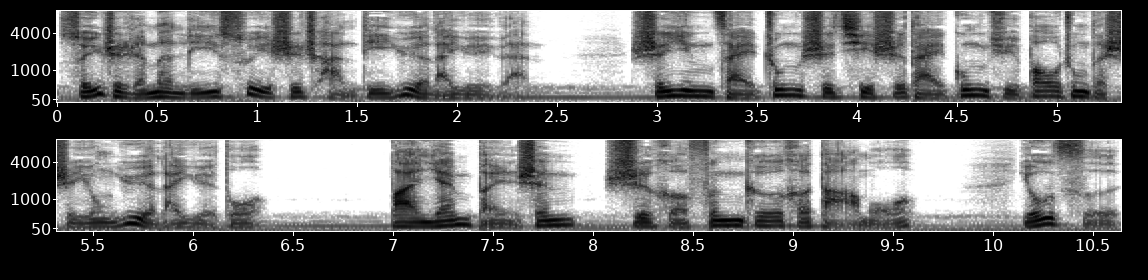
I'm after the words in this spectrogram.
随着人们离碎石产地越来越远，石英在中石器时代工具包中的使用越来越多。板岩本身适合分割和打磨，由此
